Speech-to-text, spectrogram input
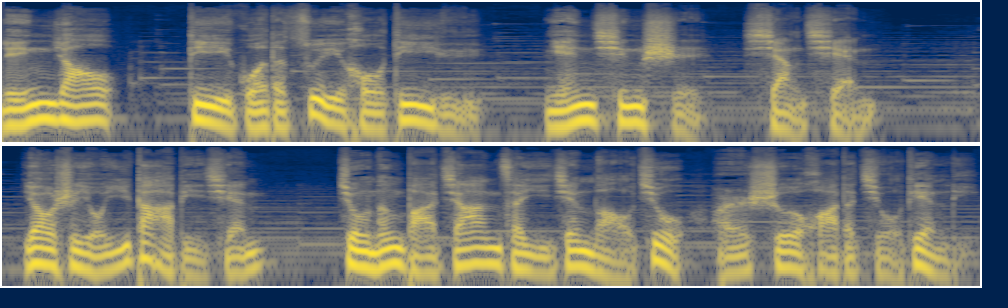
零幺，帝国的最后低语：年轻时向前。要是有一大笔钱，就能把家安在一间老旧而奢华的酒店里。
